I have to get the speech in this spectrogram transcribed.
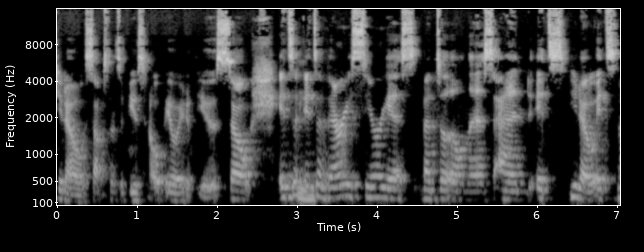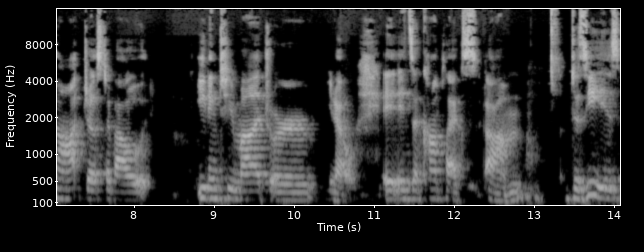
you know, substance abuse and opioid abuse. So, it's mm-hmm. it's a very serious mental illness, and it's you know, it's not just about eating too much or you know it, it's a complex um, disease.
